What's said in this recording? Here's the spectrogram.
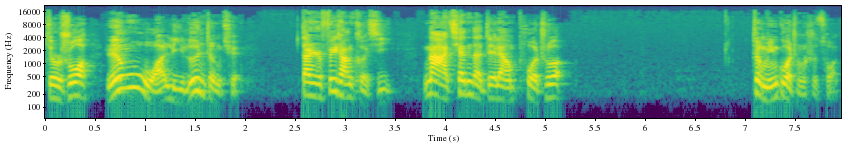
就是说，人无我理论正确，但是非常可惜，纳谦的这辆破车。证明过程是错的。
